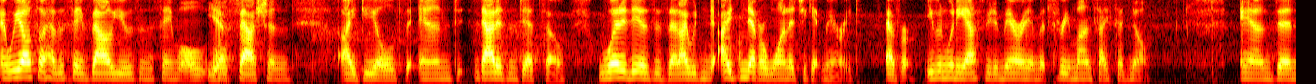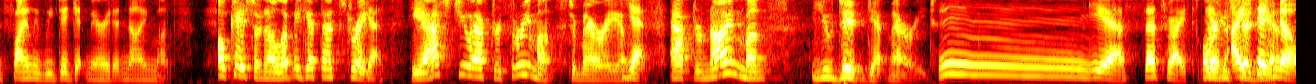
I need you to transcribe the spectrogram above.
and we also have the same values and the same old, Yes. old-fashioned ideals, and that isn't it though. What it is is that I would. n- I'd never wanted to get married ever. Even when he asked me to marry him at three months, I said no. And then finally, we did get married at nine months. Okay, so now let me get that straight. Yes. He asked you after three months to marry him. Yes. After nine months, you did get married. Mm, yes, that's right. Or yes, I said said no.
